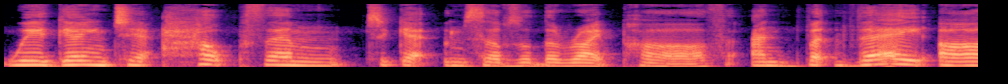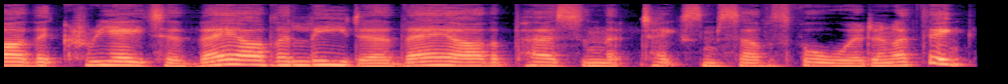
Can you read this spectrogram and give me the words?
we're going to help them to get themselves on the right path. And but they are the creator they are the leader they are the person that takes themselves forward. And i think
